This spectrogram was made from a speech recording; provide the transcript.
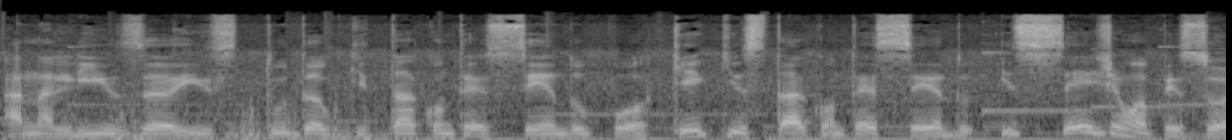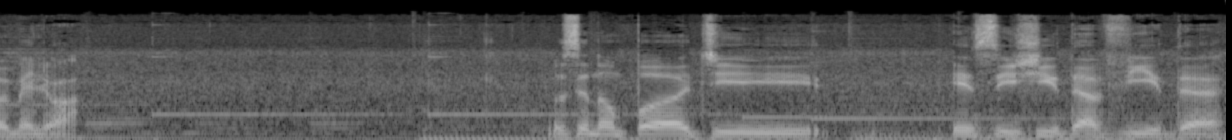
Analisa, estuda o que está acontecendo, por que, que está acontecendo e seja uma pessoa melhor. Você não pode exigir da vida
